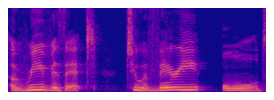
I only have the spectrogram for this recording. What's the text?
a revisit to a very old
